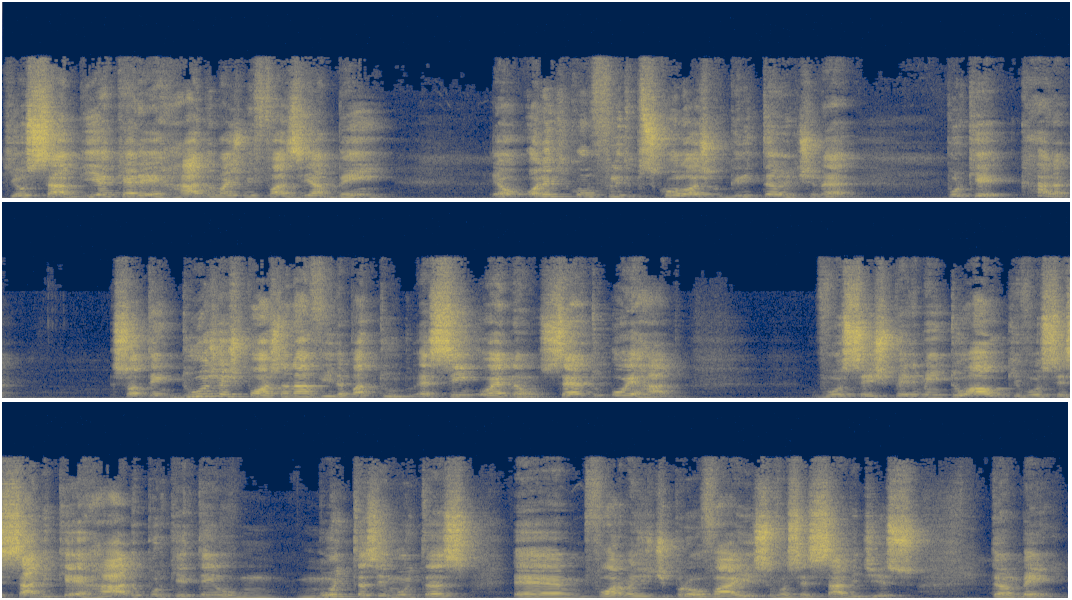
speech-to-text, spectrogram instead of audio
Que eu sabia que era errado, mas me fazia bem. É, olha que conflito psicológico gritante, né? Porque, cara, só tem duas respostas na vida para tudo: é sim ou é não, certo ou errado. Você experimentou algo que você sabe que é errado, porque tem muitas e muitas é, formas de te provar isso, você sabe disso também.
